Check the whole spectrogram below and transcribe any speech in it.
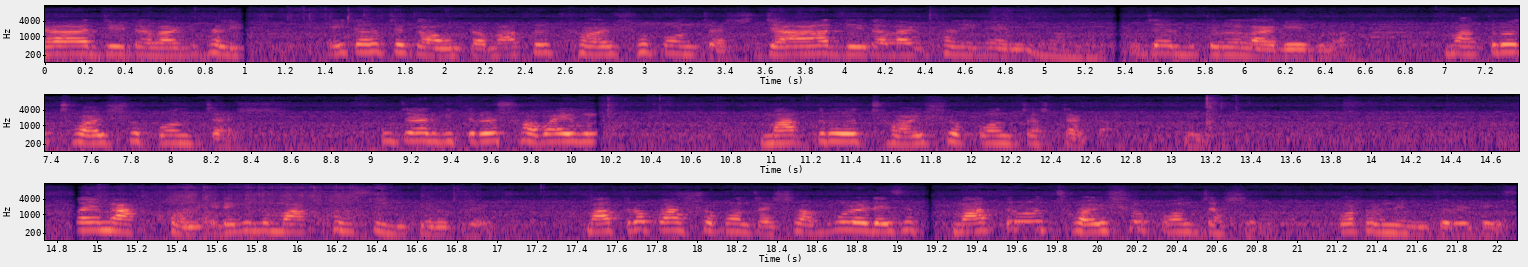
যার যেটা লাগে খালি। এটা হচ্ছে গাউনটা, মাত্র ছয়শো পঞ্চাশ। যার যেটা লাগে খালি নিয়ে পূজার ভিতরে লাগে এগুলো। মাত্র ছয়শো পঞ্চাশ। পূজার ভিতরে সবাই মাত্র ছয়শো পঞ্চাশ টাকা। মাখন, এটা কিন্তু মাখন সিল্কের উপরে। মাত্র পাঁচশো পঞ্চাশ, সবগুলো ড্রেসে মাত্র ছয়শো পঞ্চাশে কটনের ভিতরে ড্রেস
